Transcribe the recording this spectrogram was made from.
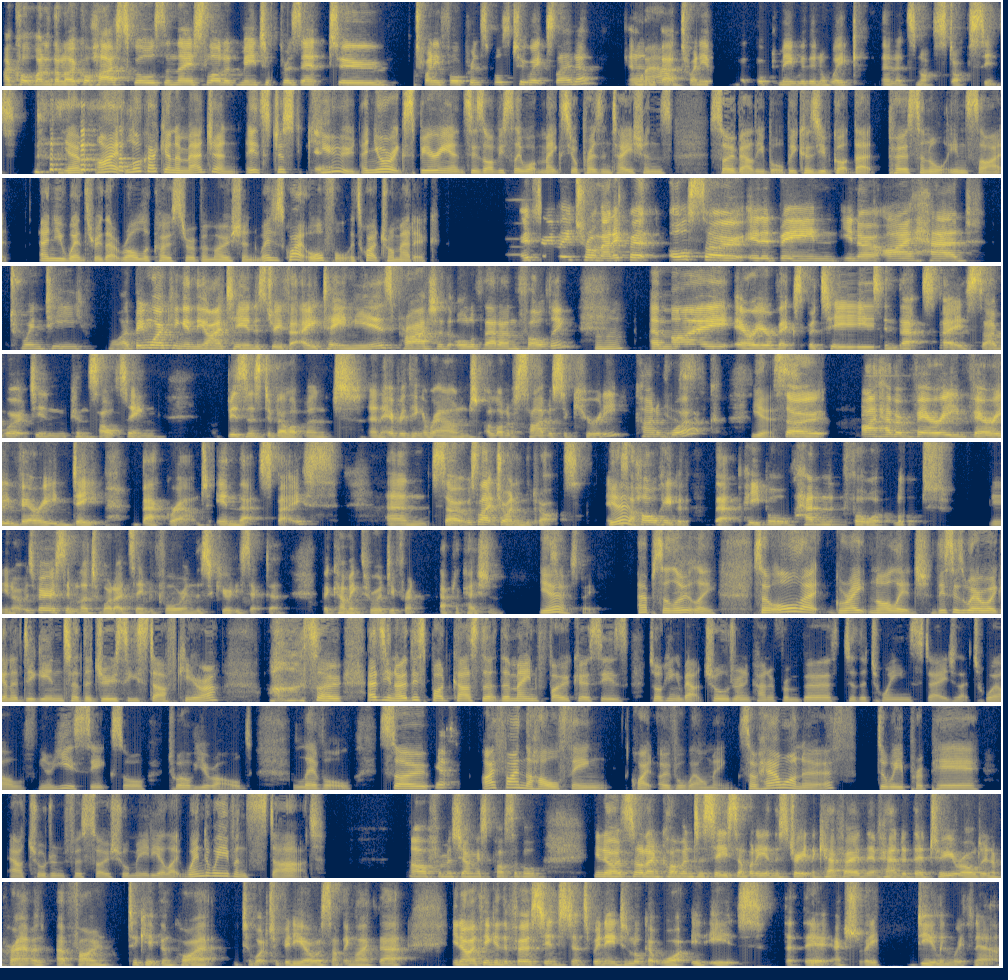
I called one of the local high schools, and they slotted me to present to 24 principals two weeks later. And wow. about 20 of them booked me within a week and it's not stopped since. yeah, I look, I can imagine. It's just yeah. huge. And your experience is obviously what makes your presentations so valuable because you've got that personal insight and you went through that roller coaster of emotion, which is quite awful. It's quite traumatic. it's really traumatic, but also it had been, you know, I had 20, well, I'd been working in the IT industry for 18 years prior to the, all of that unfolding. Mm-hmm. And my area of expertise in that space, I worked in consulting, business development, and everything around a lot of cybersecurity kind of yes. work. Yes. So I have a very, very, very deep background in that space. And so it was like joining the dots. It yeah. was a whole heap of that people hadn't thought looked, you know, it was very similar to what I'd seen before in the security sector, but coming through a different application. Yeah. So Absolutely. So, all that great knowledge, this is where we're going to dig into the juicy stuff, Kirra. so, as you know, this podcast, the, the main focus is talking about children kind of from birth to the tween stage, that 12, you know, year six or 12 year old level. So, yep. I find the whole thing quite overwhelming. So, how on earth do we prepare our children for social media? Like, when do we even start? Oh, from as young as possible. You know, it's not uncommon to see somebody in the street in a cafe and they've handed their two year old in a pram a, a, phone to keep them quiet to watch a video or something like that. You know, I think in the first instance, we need to look at what it is that they're actually dealing with now.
